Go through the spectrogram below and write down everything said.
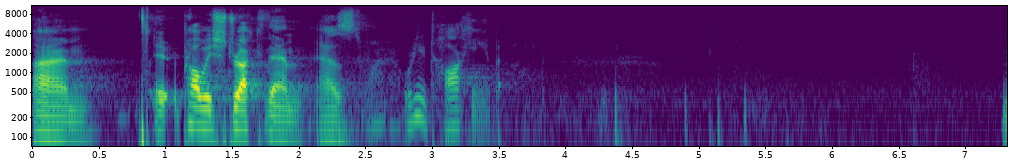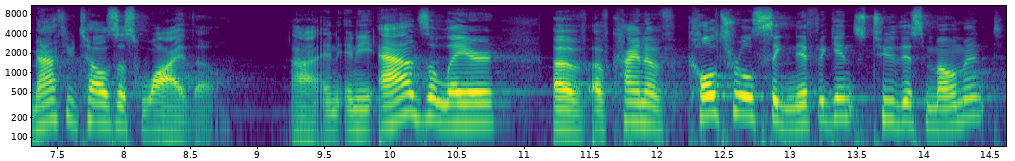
um, it probably struck them as, what are you talking about? Matthew tells us why, though. Uh, and, and he adds a layer of, of kind of cultural significance to this moment.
